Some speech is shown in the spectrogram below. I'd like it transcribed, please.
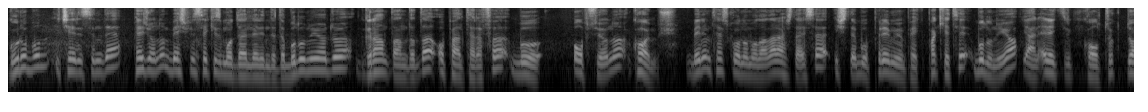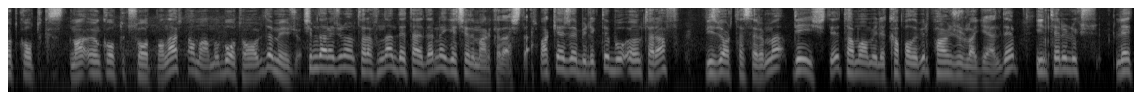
Grubun içerisinde Peugeot'un 5008 modellerinde de bulunuyordu. Grandland'da da Opel tarafı bu opsiyonu koymuş. Benim test konum olan araçta ise işte bu Premium Pack paketi bulunuyor. Yani elektrik koltuk, 4 koltuk ısıtma, ön koltuk soğutmalar tamamı bu otomobilde mevcut. Şimdi aracın ön tarafından detaylarına geçelim arkadaşlar. Makyajla birlikte bu ön taraf vizör tasarımı değişti. Tamamıyla kapalı bir panjurla geldi. Intellilux LED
